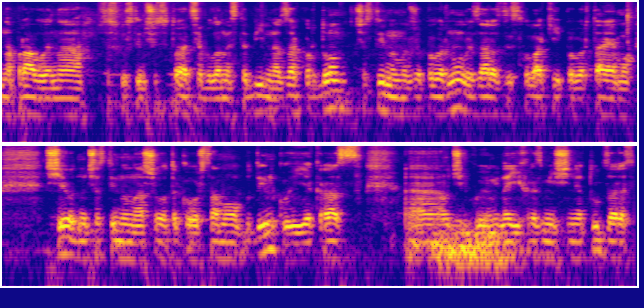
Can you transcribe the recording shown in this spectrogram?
направлена в зв'язку з тим, що ситуація була нестабільна за кордон. Частину ми вже повернули. Зараз зі Словакії повертаємо ще одну частину нашого такого ж самого будинку. І якраз е, очікуємо на їх розміщення тут. Зараз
